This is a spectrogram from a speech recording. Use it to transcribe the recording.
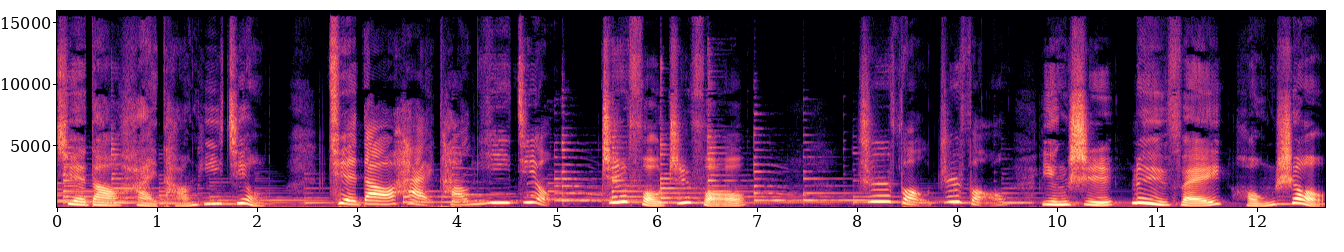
却道海棠依旧，却道海棠依旧。知否知否，知否知否，应是绿肥红瘦，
